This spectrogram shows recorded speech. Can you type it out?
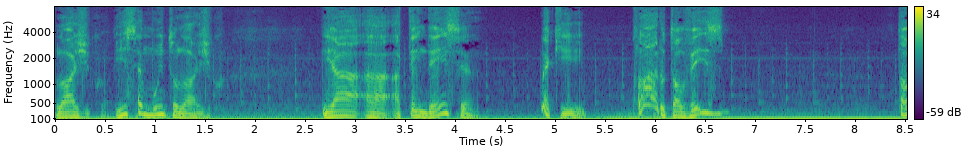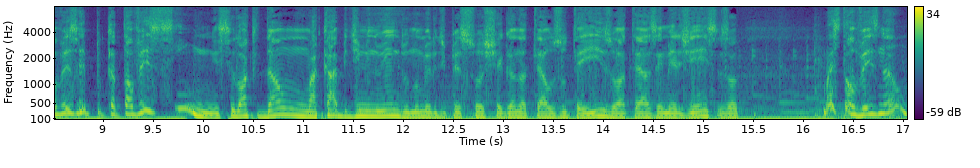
lógico. Isso é muito lógico. E a, a, a tendência é que, claro, talvez talvez, talvez sim, esse lockdown acabe diminuindo o número de pessoas chegando até os UTIs ou até as emergências, ou, mas talvez não.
